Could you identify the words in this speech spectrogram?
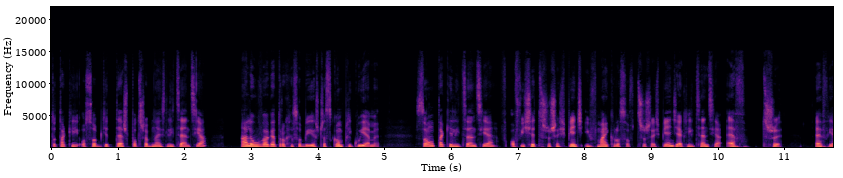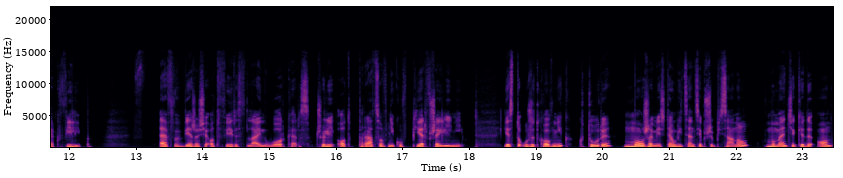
To takiej osobie też potrzebna jest licencja, ale uwaga, trochę sobie jeszcze skomplikujemy. Są takie licencje w Office 365 i w Microsoft 365 jak licencja F3. F jak Filip. F bierze się od First Line Workers, czyli od pracowników pierwszej linii. Jest to użytkownik, który może mieć tę licencję przypisaną w momencie, kiedy on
